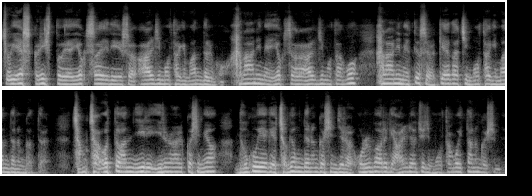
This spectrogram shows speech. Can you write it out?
주 예수 그리스도의 역사에 대해서 알지 못하게 만들고 하나님의 역사를 알지 못하고 하나님의 뜻을 깨닫지 못하게 만드는 것들 장차 어떠한 일이 일어날 것이며 누구에게 적용되는 것인지를 올바르게 알려주지 못하고 있다는 것입니다.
